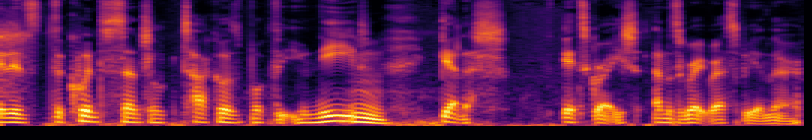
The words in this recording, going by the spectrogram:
It is the quintessential tacos book that you need. Mm. Get it. It's great. And there's a great recipe in there.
